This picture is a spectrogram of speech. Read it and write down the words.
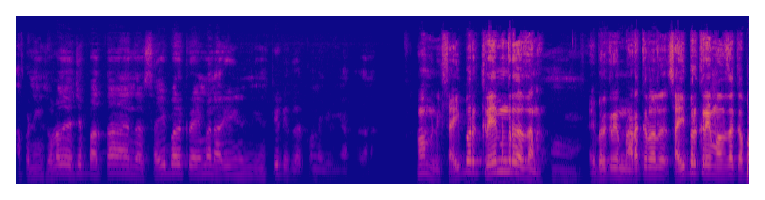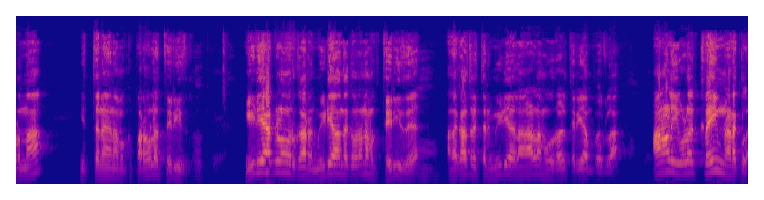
அப்போ நீங்கள் சொல்றதை வச்சு பார்த்தா இந்த சைபர் கிரைமில் நிறைய இன்ஸ்டியூட்டில் இருக்கும்னு நினைக்கிறீங்க அப்போ தானே ஆமாம் இன்னைக்கு சைபர் கிரைம்ங்கிறது ம். சைபர் கிரைம் நடக்கிறது சைபர் கிரைம் வந்ததுக்கு அப்புறம் தான் இத்தனை நமக்கு பரவலாக தெரியுது. மீடியாக்களும் ஒரு காரணம். மீடியா வந்ததுக்கு அப்புறம் நமக்கு தெரியுது. அந்த காலத்துல இத்தனை மீடியா இல்லைனாலும் நமக்கு ஒரு வேளை தெரியாம போயிருக்கலாம். ஆனாலும் இவ்வளவு கிரைம் நடக்கல.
